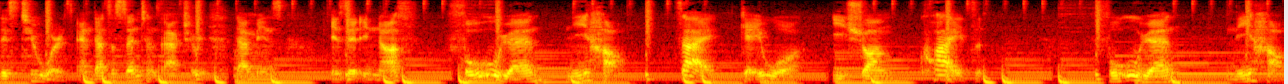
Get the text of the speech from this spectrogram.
these two words, and that's a sentence actually. That means, is it enough? 服务员 你好，再给我一双筷子。服务员你好，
